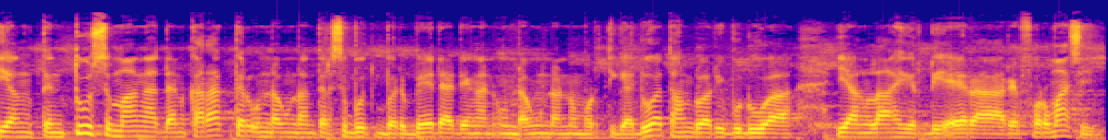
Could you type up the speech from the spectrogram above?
yang tentu semangat dan karakter undang-undang tersebut berbeda dengan Undang-Undang Nomor 32 Tahun 2002 yang lahir di era reformasi.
